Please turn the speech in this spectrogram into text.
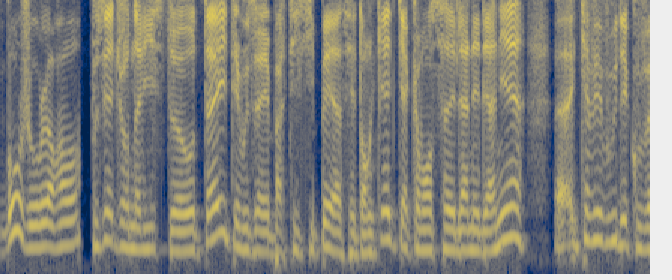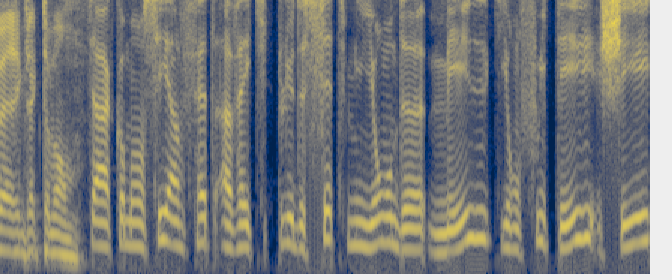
Bonjour Laurent. Vous êtes journaliste au Tate et vous avez participé à cette enquête qui a commencé l'année dernière. Euh, Qu'avez-vous découvert exactement? Ça a commencé en fait avec plus de 7 millions de mails qui ont fuité chez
